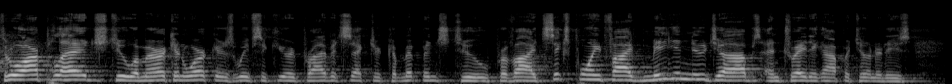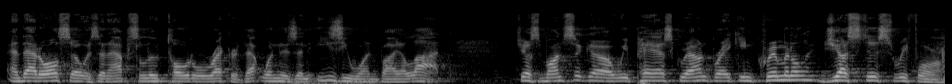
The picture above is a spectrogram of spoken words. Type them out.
Through our pledge to American workers, we've secured private sector commitments to provide 6.5 million new jobs and trading opportunities, and that also is an absolute total record. That one is an easy one by a lot. Just months ago, we passed groundbreaking criminal justice reform.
